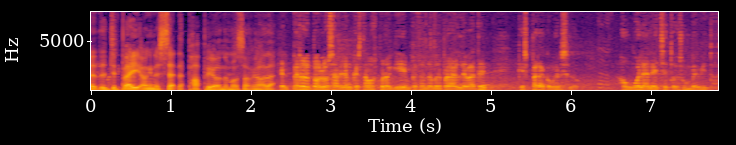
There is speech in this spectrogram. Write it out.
at the debate, I'm going to set the puppy on them or something like that. El perro de Pablo Sarrión que estamos por aquí empezando a preparar el debate, que es para comérselo. Aún huele a leche, todo es un bebito.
